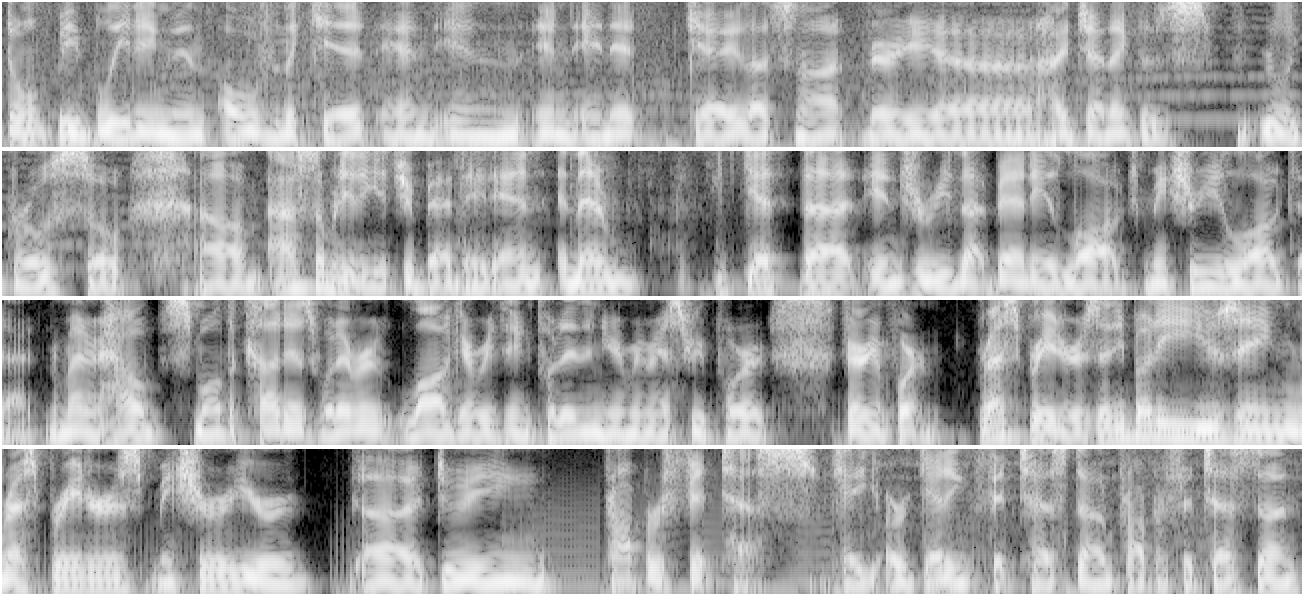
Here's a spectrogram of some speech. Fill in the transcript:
Don't be bleeding in, over the kit and in in in it. Okay, that's not very uh, hygienic. That's really gross. So um, ask somebody to get you a band-aid and and then get that injury, that band-aid logged. Make sure you log that. No matter how small the cut is, whatever, log everything. Put it in your MS report. Very important. Respirators. Anybody using respirators? Make sure you're uh, doing proper fit tests, okay, or getting fit tests done, proper fit tests done.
